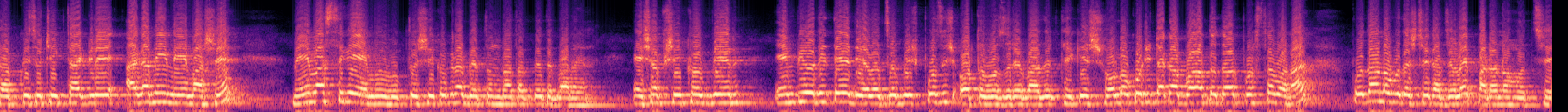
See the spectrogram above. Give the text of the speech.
সবকিছু ঠিক থাকলে আগামী মে মাসে, মে মাস থেকে এমবিভুক্ত শিক্ষকরা বেতন ভাতা পেতে পারেন। এসব শিক্ষকদের এমপিও দিতে দুই হাজার চব্বিশ পঁচিশ অর্থ বছরের বাজেট থেকে ষোলো কোটি টাকা বরাদ্দ দেওয়ার প্রস্তাবনা প্রধান উপদেষ্টা কার্যালয়ে পাঠানো হচ্ছে।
